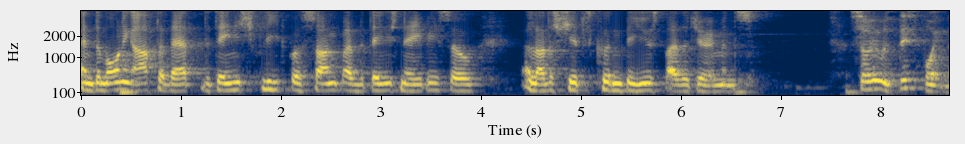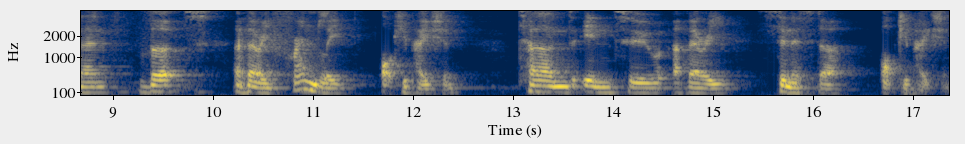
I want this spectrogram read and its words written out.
And the morning after that, the Danish fleet was sunk by the Danish Navy, so a lot of ships couldn't be used by the Germans. So it was this point then that a very friendly occupation turned into a very sinister occupation.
